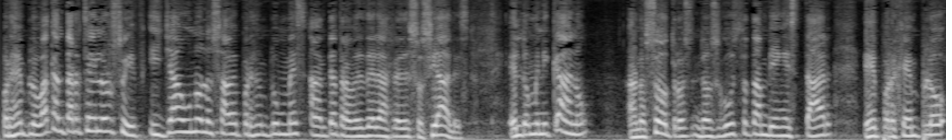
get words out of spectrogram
por ejemplo, va a cantar Taylor Swift y ya uno lo sabe, por ejemplo, un mes antes a través de las redes sociales. El dominicano a nosotros nos gusta también estar, eh, por ejemplo,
